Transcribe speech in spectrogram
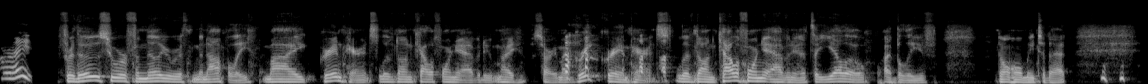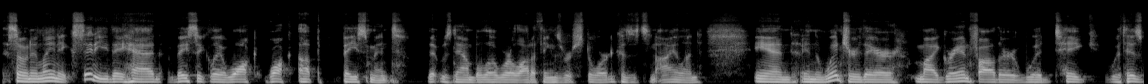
all right for those who are familiar with Monopoly, my grandparents lived on California Avenue. My sorry, my great grandparents lived on California Avenue. It's a yellow, I believe, don't hold me to that. so in Atlantic City, they had basically a walk walk up basement that was down below where a lot of things were stored because it's an island. And in the winter there, my grandfather would take with his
